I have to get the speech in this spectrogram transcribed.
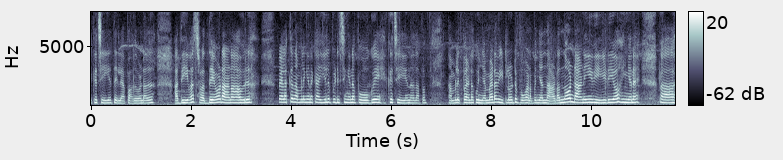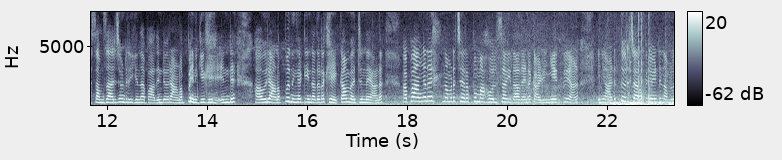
ഒക്കെ ചെയ്യത്തില്ല? അപ്പോൾ അതുകൊണ്ട് അത് അതീവ ശ്രദ്ധയോടാണ് ആ ഒരു വിളക്ക് നമ്മളിങ്ങനെ കയ്യിൽ പിടിച്ചിങ്ങനെ ഒക്കെ ചെയ്യുന്നത്. അപ്പം നമ്മളിപ്പോൾ എന്റെ കുഞ്ഞമ്മയുടെ വീട്ടിലോട്ട് പോകണം അപ്പം ഞാൻ നടന്നുകൊണ്ടാണ് ഈ വീഡിയോ ഇങ്ങനെ സംസാരിച്ചുകൊണ്ടിരിക്കുന്നത് അപ്പോൾ അതിന്റെ ഒരു അണപ്പ് എനിക്ക് എന്റെ ആ ഒരു അണപ്പ് നിങ്ങൾക്ക് ഇതിന്റെ അതോടെ കേൾക്കാൻ പറ്റുന്നതാണ്. അപ്പോൾ അങ്ങനെ നമ്മുടെ ചെറുപ്പ് മഹോത്സവം ഇതാതെ എന്റെ കഴിഞ്ഞേക്കുകയാണ്. ഇനി അടുത്തൊരു ചെറുപ്പിന് വേണ്ടി നമ്മൾ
